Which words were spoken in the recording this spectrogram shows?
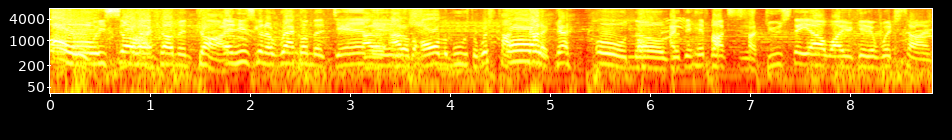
Oh, he saw that coming. God. And he's gonna rack on the Out damage. of, out of all the moves, the witch time, Oh. got it. Oh no, Oh, the, the hitboxes I- do stay out while you're getting witch time.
